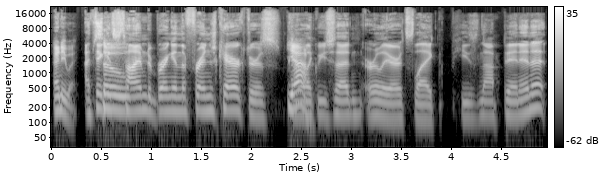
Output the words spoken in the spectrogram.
Anyway, I think so, it's time to bring in the fringe characters. Kinda Yeah. like we said earlier, it's like he's not been in it.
